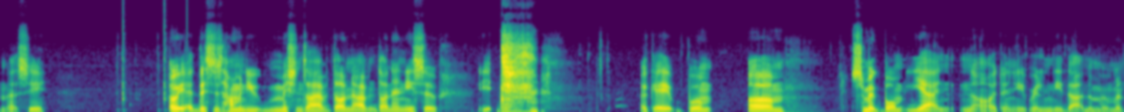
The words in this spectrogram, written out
Let's see. Oh yeah, this is how many missions I have done. I haven't done any, so okay, boom. Um, smoke bomb. Yeah, no, I don't really need that at the moment.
